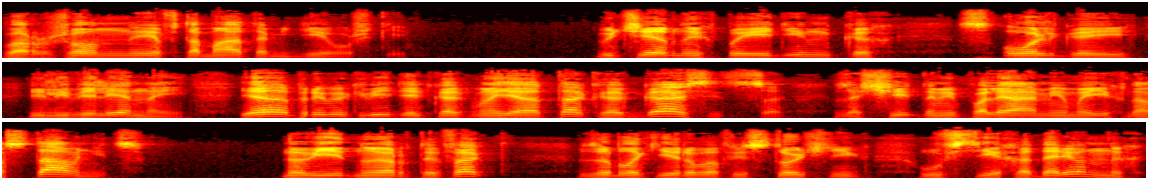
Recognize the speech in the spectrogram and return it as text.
вооруженные автоматами девушки. В учебных поединках с Ольгой или Веленой, я привык видеть, как моя атака гасится защитными полями моих наставниц. Но видный артефакт, заблокировав источник у всех одаренных,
